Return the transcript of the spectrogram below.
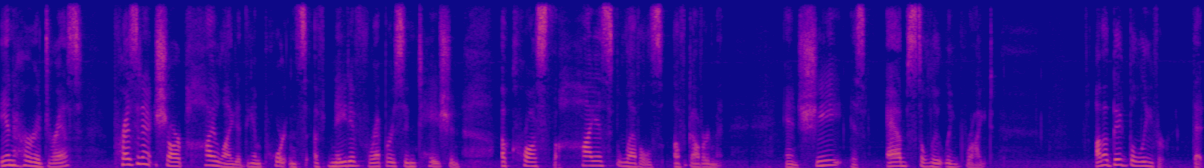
In her address, President Sharp highlighted the importance of Native representation across the highest levels of government. And she is absolutely right. I'm a big believer that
